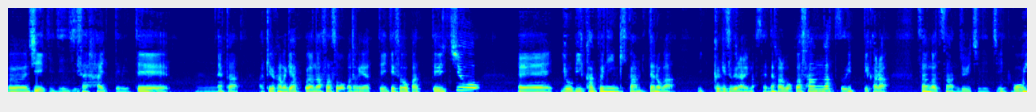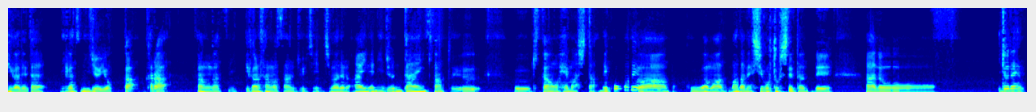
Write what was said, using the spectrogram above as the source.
うん、地域に実際入ってみて、うん、なんか明らかなギャップがなさそうかとかやっていけそうかって一応、えー、予備確認期間みたいなのが1ヶ月ぐらいありますね。だから僕は3月1日から3月31日、合否が出た2月24日から3月1日から3月31日までの間に準単位期間という期間を経ました。で、ここでは僕はまあまだね仕事してたんで、あのー一応ね、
